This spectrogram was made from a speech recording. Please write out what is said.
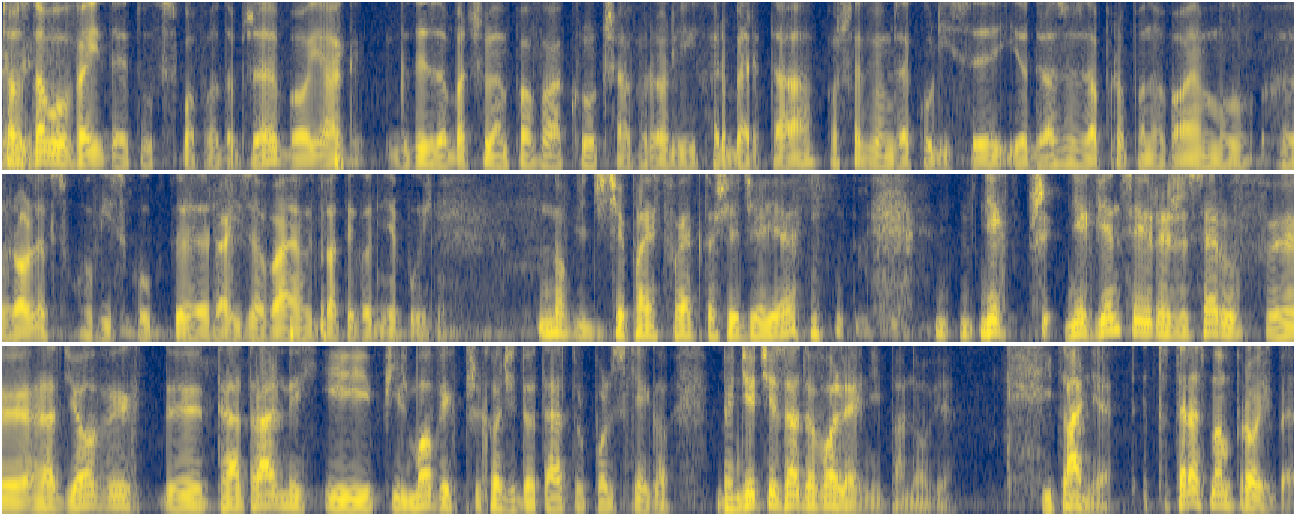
To znowu wejdę tu w słowo, dobrze? Bo ja, tak. gdy zobaczyłem Pawła Krucza w roli Herberta, poszedłem za kulisy i od razu zaproponowałem mu rolę w słuchowisku, które realizowałem w dwa tygodnie później. No widzicie Państwo, jak to się dzieje. Niech, niech więcej reżyserów y, radiowych, y, teatralnych i filmowych przychodzi do Teatru Polskiego. Będziecie zadowoleni, panowie i to, panie. To teraz mam prośbę,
